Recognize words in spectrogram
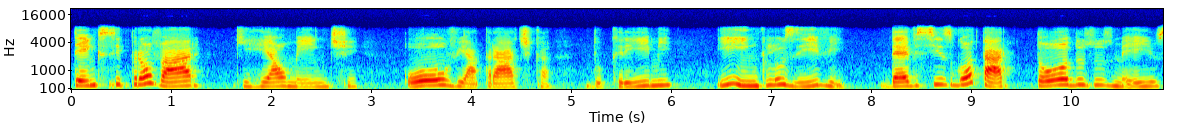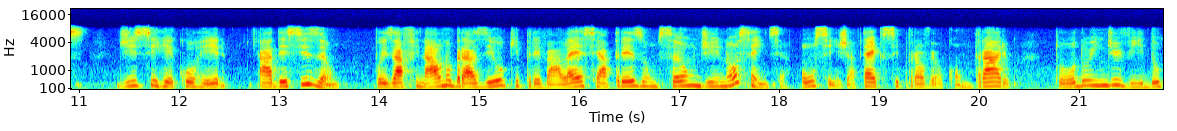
tem que se provar que realmente houve a prática do crime e, inclusive, deve se esgotar todos os meios de se recorrer à decisão, pois afinal no Brasil o que prevalece é a presunção de inocência, ou seja, até que se prove ao contrário, todo indivíduo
